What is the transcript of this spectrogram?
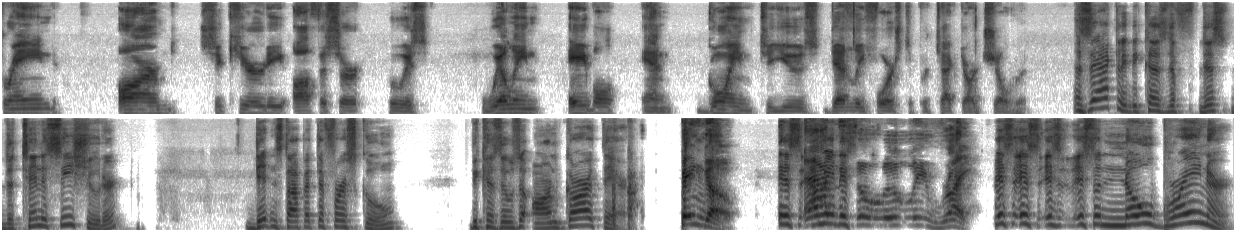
trained armed security officer who is willing, able, and going to use deadly force to protect our children. Exactly, because the this the Tennessee shooter didn't stop at the first school because there was an armed guard there. Bingo. It's I mean it's Absolutely right. it's it's it's, it's a no-brainer.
